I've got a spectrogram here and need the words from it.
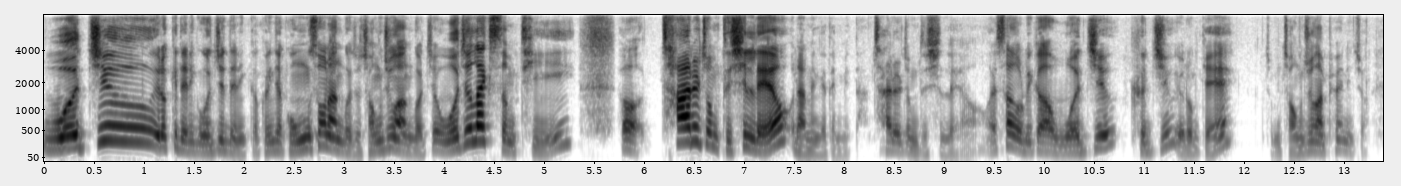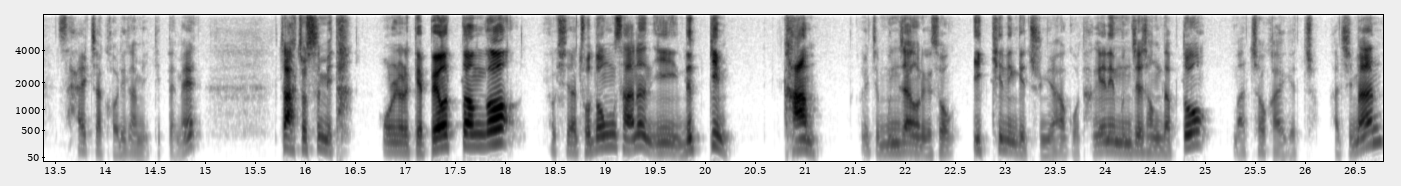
would you 이렇게 되니까 would you 되니까 굉장히 공손한 거죠. 정중한 거죠. would you like some tea? 어, 차를 좀 드실래요? 라는 게 됩니다. 차를 좀 드실래요? 그래서 우리가 would you, could you 이렇게 좀 정중한 표현이죠. 살짝 거리감이 있기 때문에 자, 좋습니다. 오늘 이렇게 배웠던 거 역시나 조동사는 이 느낌, 감 이제 문장으로 계속 익히는 게 중요하고 당연히 문제 정답도 맞춰 가야겠죠. 하지만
